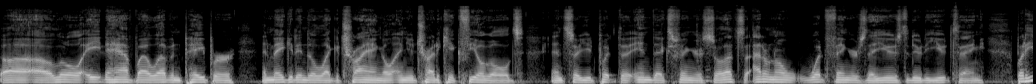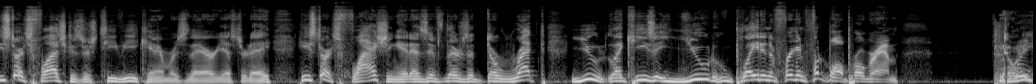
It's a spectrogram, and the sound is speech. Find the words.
uh, a little eight and a half by eleven paper and make it into like a triangle, and you'd try to kick field goals. And so you'd put the index fingers. So that's I don't know what fingers they use to do the Ute thing, but he starts flashing because there's TV cameras there. Yesterday, he starts flashing it as if there's a direct Ute, like he's a Ute who played in a friggin' football program. Tony?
